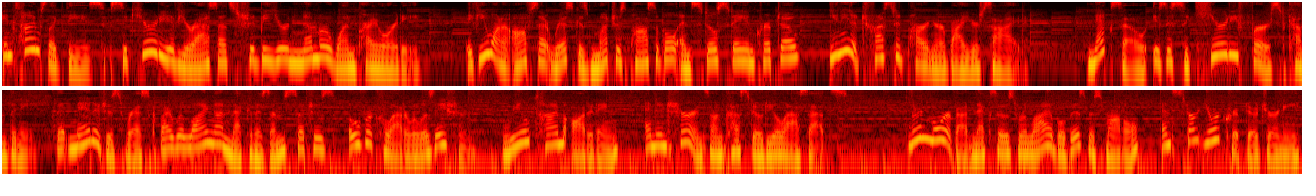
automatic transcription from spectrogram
In times like these, security of your assets should be your number one priority. If you want to offset risk as much as possible and still stay in crypto, you need a trusted partner by your side. Nexo is a security first company that manages risk by relying on mechanisms such as over collateralization, real time auditing, and insurance on custodial assets. Learn more about Nexo's reliable business model and start your crypto journey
